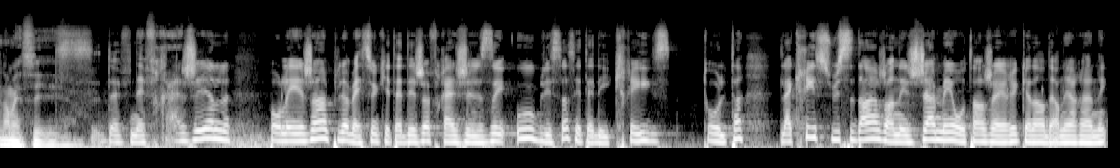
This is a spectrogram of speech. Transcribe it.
Non, mais c'est. devenait fragile pour les gens. Puis là, bien, ceux qui étaient déjà fragilisés, oublie ça, c'était des crises tout le temps. De la crise suicidaire, j'en ai jamais autant géré que dans la dernière année.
